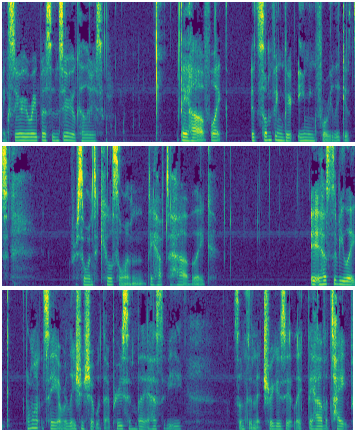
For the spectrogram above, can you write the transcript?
like serial rapists and serial killers, they have like it's something they're aiming for. Like, it's for someone to kill someone, they have to have like it has to be like I won't say a relationship with that person, but it has to be something that triggers it. Like they have a type.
